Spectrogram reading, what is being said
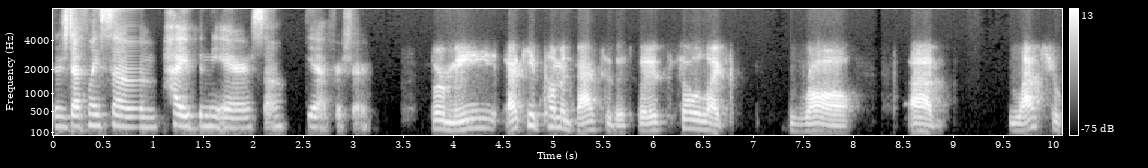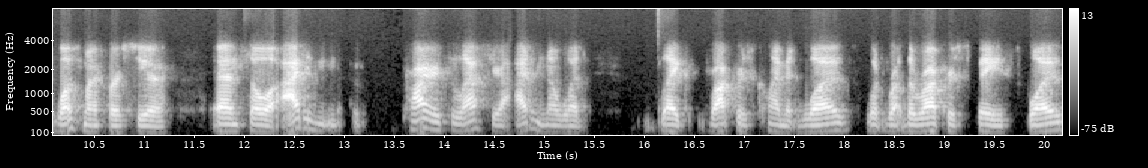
there's definitely some hype in the air. So yeah, for sure for me, I keep coming back to this, but it's so like raw. Uh, last year was my first year, and so I didn't. Prior to last year, I didn't know what like Rockhurst climate was, what ro- the Rocker space was.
